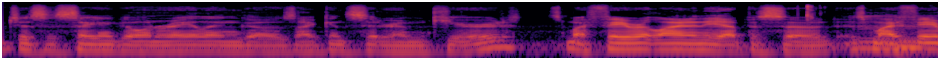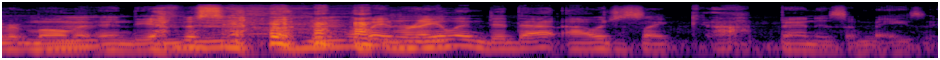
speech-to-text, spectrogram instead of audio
just a second ago, and Raylan goes, "I consider him cured." It's my favorite line in the episode. It's my favorite moment in the episode. when Raylan did that, I was just like, "Ah, Ben is amazing."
